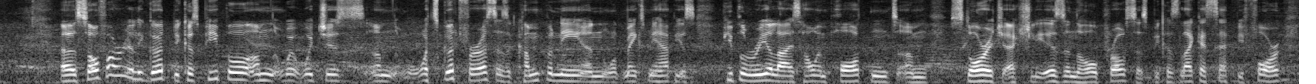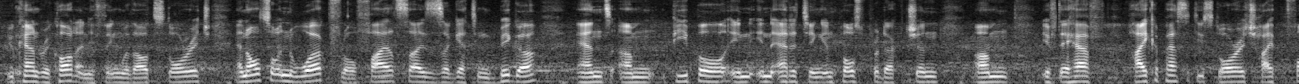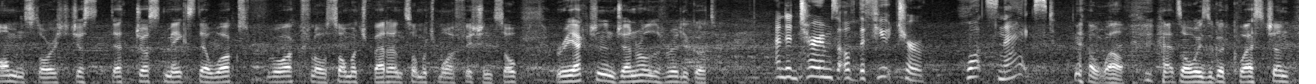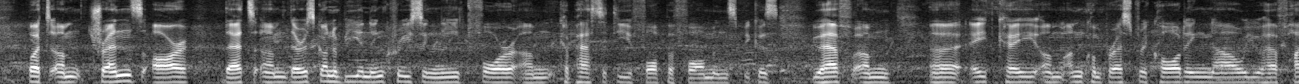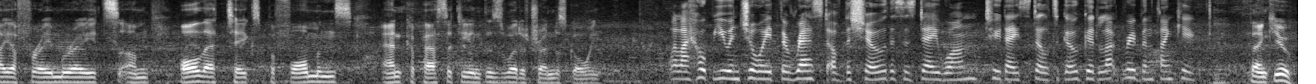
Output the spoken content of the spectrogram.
Uh, so far, really good because people, um, which is um, what's good for us as a company, and what makes me happy is people realize how important um, storage actually is in the whole process. Because, like I said before, you can't record anything without storage, and also in the workflow, file sizes are getting bigger, and um, people in in editing, in post production, um, if they have high capacity storage, high performance storage, just that just makes their work, workflow so much better and so much more efficient. So reaction in general is really good. And in terms of the future, what's next? well, that's always a good question, but um, trends are that um, there is going to be an increasing need for um, capacity for performance because you have um, uh, 8K um, uncompressed recording now, you have higher frame rates, um, all that takes performance and capacity, and this is where the trend is going. Well, I hope you enjoyed the rest of the show. This is day one, two days still to go. Good luck, Ruben. Thank you. Thank you.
